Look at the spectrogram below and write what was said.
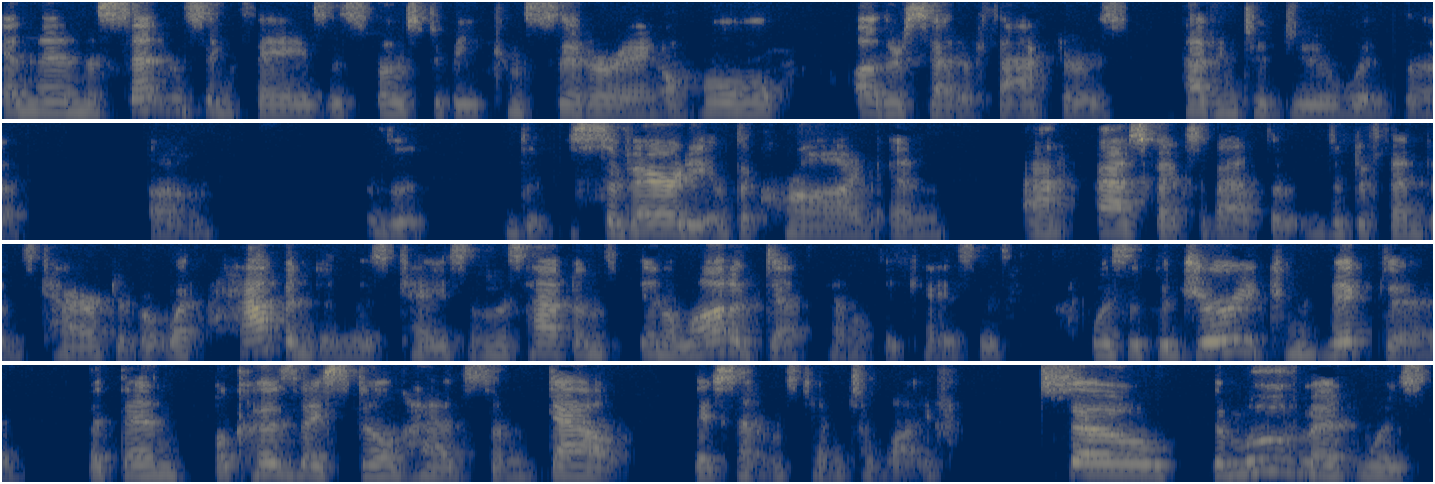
and then the sentencing phase is supposed to be considering a whole other set of factors having to do with the um, the, the severity of the crime and aspects about the, the defendant's character. But what happened in this case, and this happens in a lot of death penalty cases, was that the jury convicted, but then because they still had some doubt, they sentenced him to life. So the movement was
